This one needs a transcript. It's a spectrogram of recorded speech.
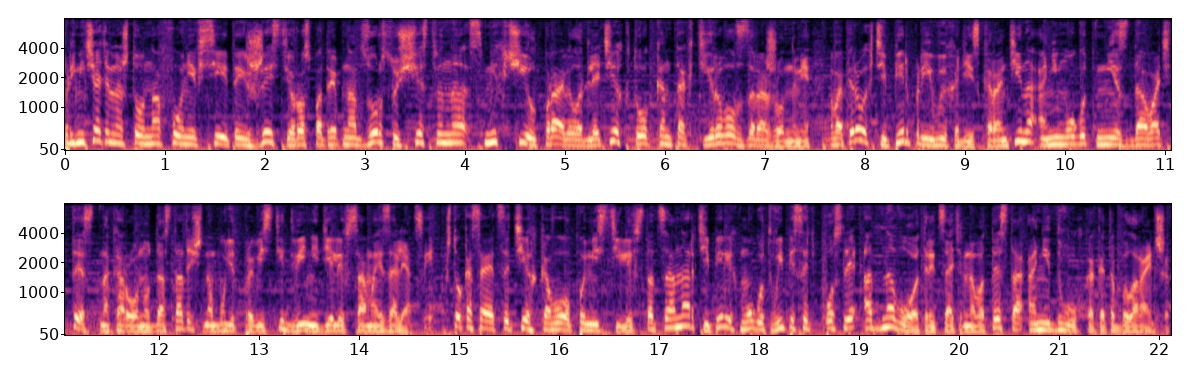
Примечательно, что на фоне всей этой жести Роспотребнадзор существенно смягчил правила для тех, кто контактировал с зараженными. Во-первых, теперь при выходе из карантина они могут не сдавать тест на корону, достаточно будет провести две недели в самоизоляции. Что касается тех, кого поместили в стационар, теперь их могут выписать после одного отрицательного теста, а не двух, как это было раньше.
